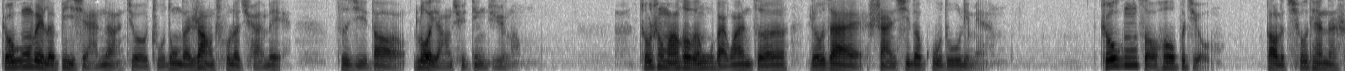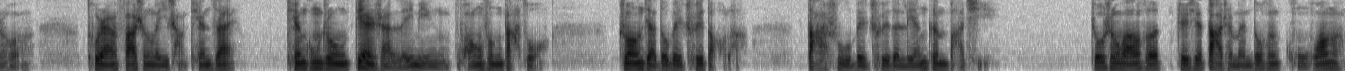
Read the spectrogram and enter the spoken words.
周公为了避嫌呢，就主动的让出了权位，自己到洛阳去定居了。周成王和文武百官则留在陕西的故都里面。周公走后不久。到了秋天的时候，突然发生了一场天灾，天空中电闪雷鸣，狂风大作，庄稼都被吹倒了，大树被吹得连根拔起。周成王和这些大臣们都很恐慌啊，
